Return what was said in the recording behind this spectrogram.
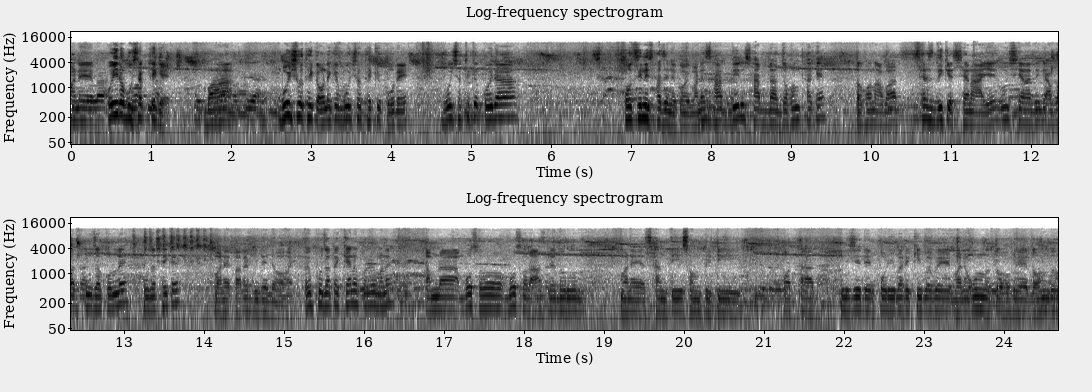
মানে পৈরা বৈশাখ থেকে বা বৈশ থেকে অনেকে বৈশ থেকে করে। বৈশ থেকে কইরা হসিনি সাজিনে কয় মানে সাত দিন, সাত রাত যখন থাকে, তখন আবার শেষ দিকে সেনা আয়ে, ওই সেনা দিকে আবার পূজা করলে, পূজা থেকে মানে তারা বিদায় দেওয়া হয়। ওই পূজাটা কেন করে মানে আমরা বছর বছর আসলে ধরুন মানে শান্তি, সম্প্রীতি, অর্থাৎ নিজেদের পরিবারে কীভাবে মানে উন্নত হবে, দ্বন্দ্ব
